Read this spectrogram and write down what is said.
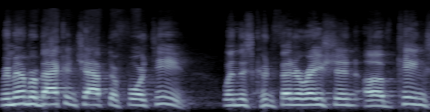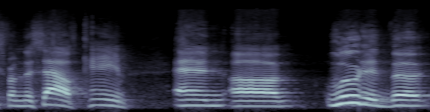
Remember back in chapter 14 when this confederation of kings from the south came and uh, looted the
